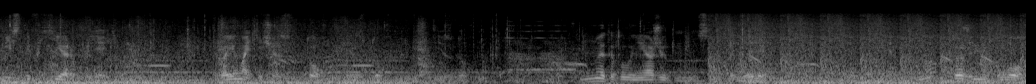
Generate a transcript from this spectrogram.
Убись ты в хер, блядь. Твою мать, я сейчас сдохну, я сдохну, не сдохну. Ну, это было неожиданно, на самом деле. Но тоже неплохо.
